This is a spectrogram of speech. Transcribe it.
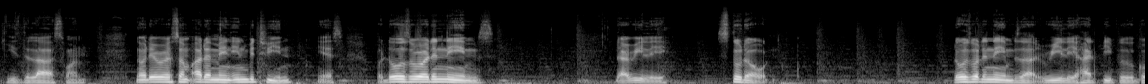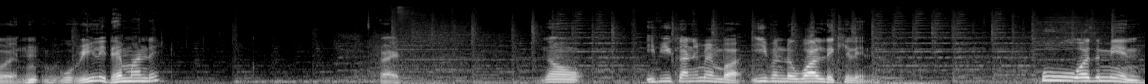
He's the last one. Now there were some other men in between, yes, but those were the names that really stood out. Those were the names that really had people going, "Hmm, really, them there? Right. Now, if you can remember, even the Waldy killing, who was the main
